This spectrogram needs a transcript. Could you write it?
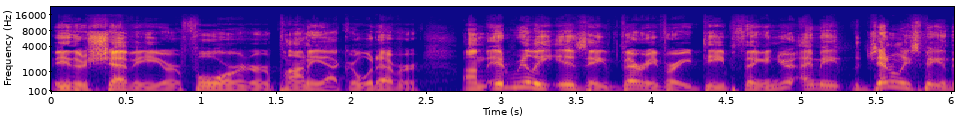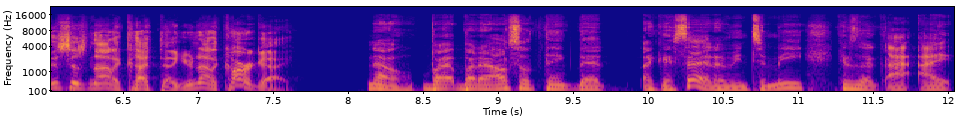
Either Chevy or Ford or Pontiac or whatever. Um, it really is a very very deep thing. And you're, I mean, generally speaking, this is not a cut down. You're not a car guy. No, but but I also think that, like I said, I mean, to me, because look, I, I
